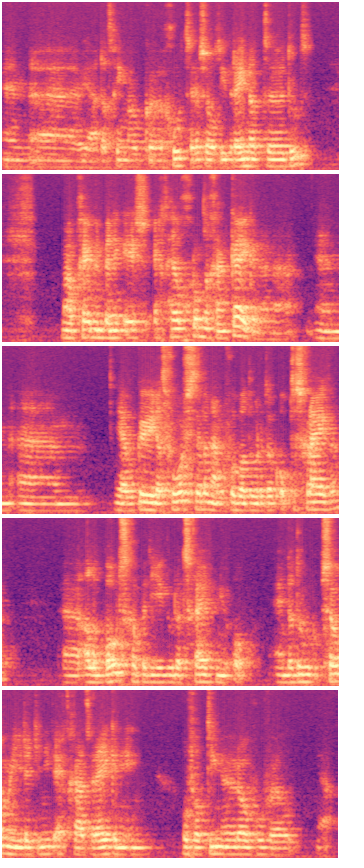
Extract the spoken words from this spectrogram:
En eh, ja, dat ging ook eh, goed, hè, zoals iedereen dat eh, doet. Maar op een gegeven moment ben ik eerst echt heel grondig gaan kijken daarna. En ehm, ja, hoe kun je dat voorstellen? Nou, bijvoorbeeld door het ook op te schrijven. Alle boodschappen die ik doe, dat schrijf ik nu op. En dat doe ik op zo'n manier dat je niet echt gaat rekenen in hoeveel 10 euro of hoeveel ja,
